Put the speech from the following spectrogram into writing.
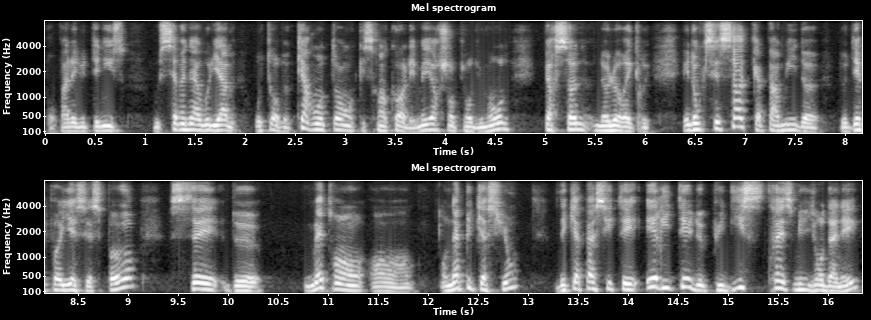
pour parler du tennis, ou Serena Williams, autour de 40 ans, qui seraient encore les meilleurs champions du monde, personne ne l'aurait cru. Et donc c'est ça qui a permis de, déployer ces sports, c'est de mettre en, application des capacités héritées depuis 10-13 millions d'années,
